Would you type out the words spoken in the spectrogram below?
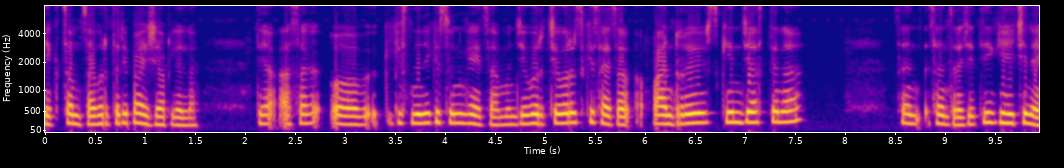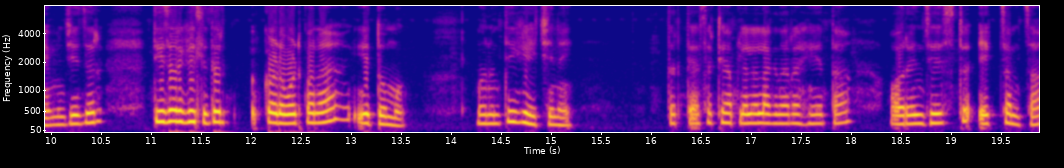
एक चमचाभर तरी पाहिजे आपल्याला. ते असा किसणीने किसून घ्यायचा. म्हणजे वरचेवरच किसायचा. पांढरे स्किन जी असते ना सं संत्र्याची ती घ्यायची नाही. म्हणजे जर ती जर घेतली तर कडवटपणा येतो मग. म्हणून ती घ्यायची नाही. तर त्यासाठी आपल्याला लागणार आहे आता ऑरेंज झेस्ट एक चमचा.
